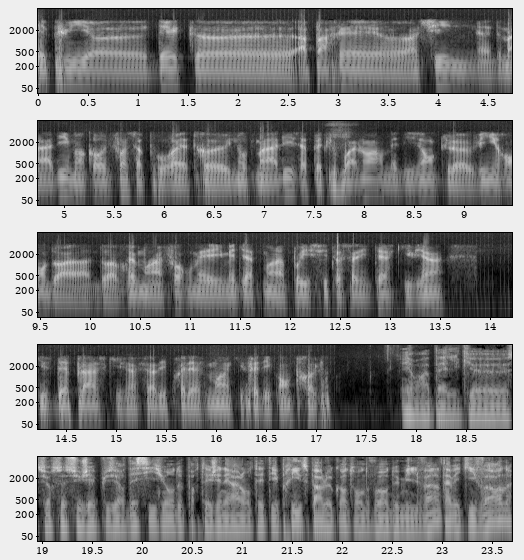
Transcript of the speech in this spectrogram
et puis, euh, dès que euh, apparaît euh, un signe de maladie, mais encore une fois, ça pourrait être une autre maladie, ça peut être le bois noir, mais disons que le vigneron doit, doit vraiment informer immédiatement la police phytosanitaire qui vient qui se déplace, qui vient faire des prélèvements et qui fait des contrôles. Et on rappelle que sur ce sujet, plusieurs décisions de portée générale ont été prises par le canton de Vaud en 2020 avec Yvorne.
